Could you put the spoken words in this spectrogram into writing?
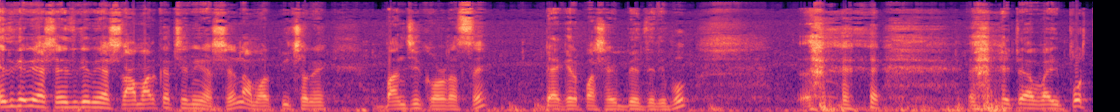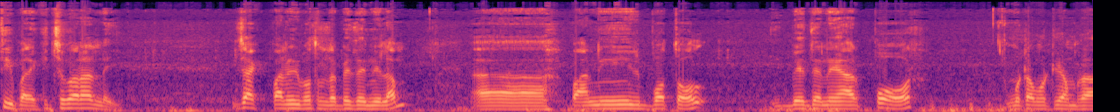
এদিকে নিয়ে আসেন, এদিকে নিয়ে আসেন, আমার কাছে নিয়ে আসেন, আমার পিছনে বাঞ্জি করার আছে, ব্যাগের পাশে বেঁধে দিব এটা ভাই পড়তেই পারে, কিছু করার নেই। যাক, পানির বোতলটা বেঁধে নিলাম। পানির বোতল বেঁধে নেওয়ার পর মোটামুটি আমরা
